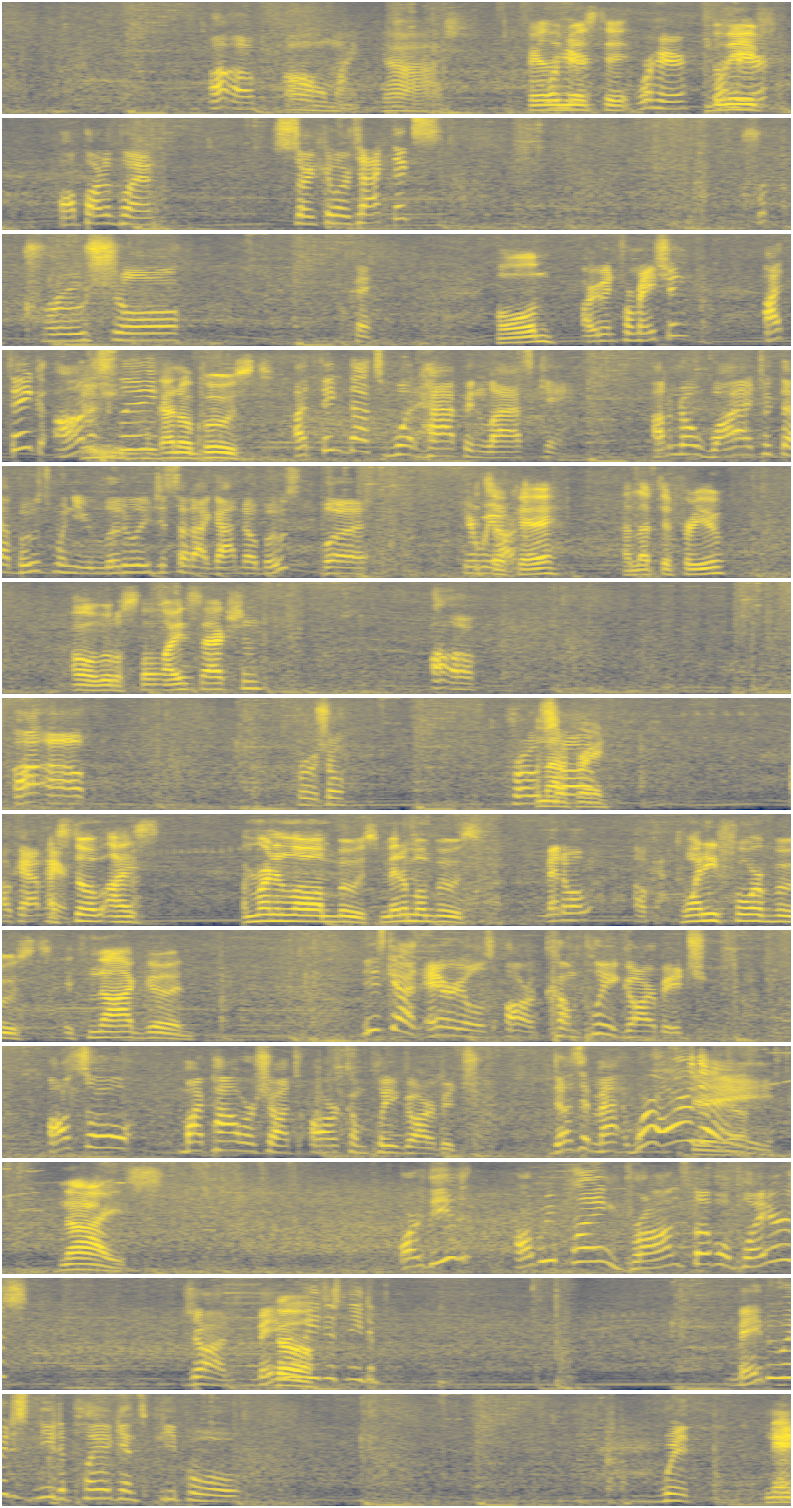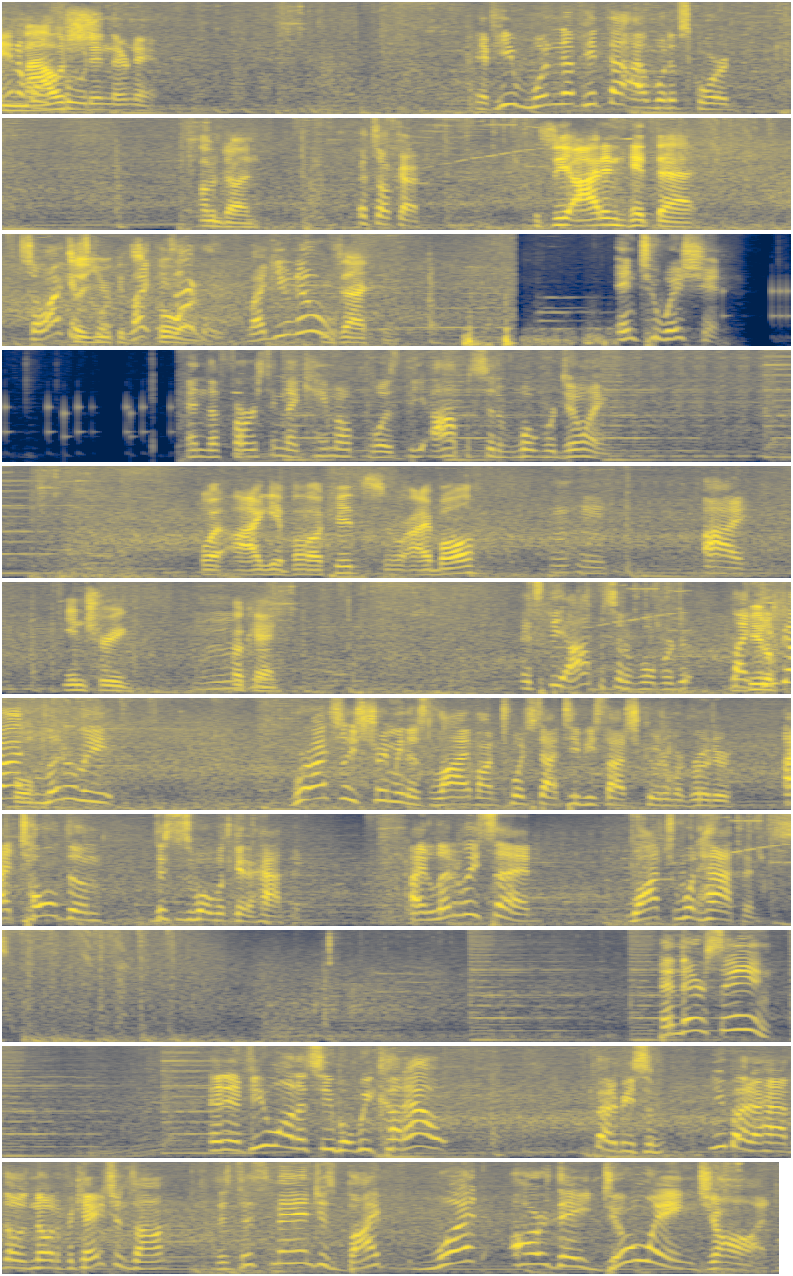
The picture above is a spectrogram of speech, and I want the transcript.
Uh-oh. Oh my gosh. Barely We're here. missed it. We're here. We're Believe. here. All part of the plan. Circular tactics. Cru- crucial. Okay. Hold. Are you in formation? I think, honestly, Got no boost. I think that's what happened last game. I don't know why I took that boost when you literally just said I got no boost, but here we It's are. okay. I left it for you. Oh, a little slice action. Uh-oh. Uh-oh. Crucial. Crucial. I'm not afraid. Okay, I'm here. I still, I, I'm running low on boost. Minimum boost. Minimum. Okay. 24 boost. It's not good. These guys' aerials are complete garbage. Also, my power shots are complete garbage. Doesn't matter. Where are There they? Nice. Are these? Are we playing bronze level players? John, maybe Go. we just need to. Maybe we just need to play against people with Named animal Mausch? food in their name. If he wouldn't have hit that, I would have scored. I'm done. It's okay. See, I didn't hit that. So I can So you score. could like, score. Exactly. Like you knew. Exactly. Intuition. And the first thing that came up was the opposite of what we're doing. What, I get buckets or eyeball? Mm-mm. I. Intrigue. Mm-hmm. Okay. It's the opposite of what we're doing. Like you guys literally, we're actually streaming this live on twitch.tv slash Scooter Magruder. I told them this is what was going to happen. I literally said, watch what happens. And they're seeing. And if you want to see what we cut out, better be some. You better have those notifications on. Does this man just buy? What are they doing, John?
